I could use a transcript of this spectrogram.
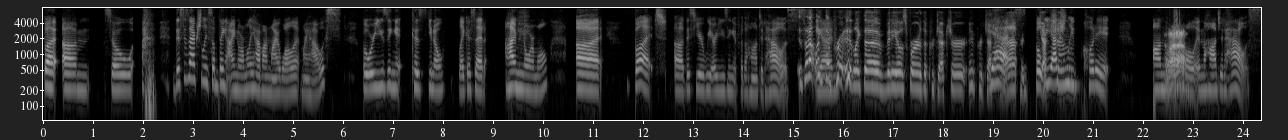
But um, so this is actually something I normally have on my wall at my house, but we're using it because you know like I said, I'm normal. Uh, but uh, this year we are using it for the haunted house. Is that like And- the pro- like the videos for the projector eh, projector? ah, yes, but we actually put it on the Wow. wall in the haunted house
